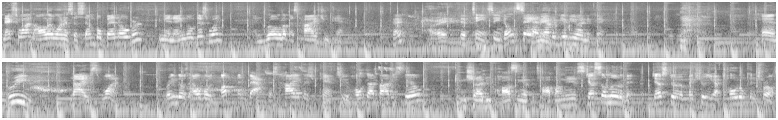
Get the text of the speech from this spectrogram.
Next one, all I want is assemble, bend over, give me an angle this way, and roll up as high as you can. Okay? All right. 15. See, don't say I me. never give you anything. And breathe. Nice. One. Bring those elbows up and back as high up as you can. Two. Hold that body still. And should I be pausing at the top on these? Just a little bit. Just to make sure you have total control.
